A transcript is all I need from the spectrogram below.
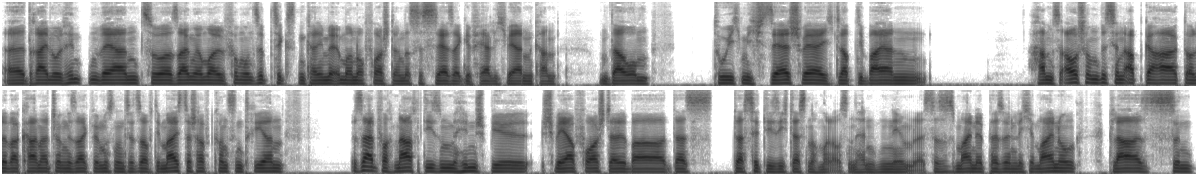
äh, 3-0 hinten wären, zur, sagen wir mal, 75. kann ich mir immer noch vorstellen, dass es sehr, sehr gefährlich werden kann. Und darum tue ich mich sehr schwer. Ich glaube, die Bayern haben es auch schon ein bisschen abgehakt. Oliver Kahn hat schon gesagt, wir müssen uns jetzt auf die Meisterschaft konzentrieren. Es ist einfach nach diesem Hinspiel schwer vorstellbar, dass, dass City sich das nochmal aus den Händen nehmen lässt. Das ist meine persönliche Meinung. Klar, es sind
